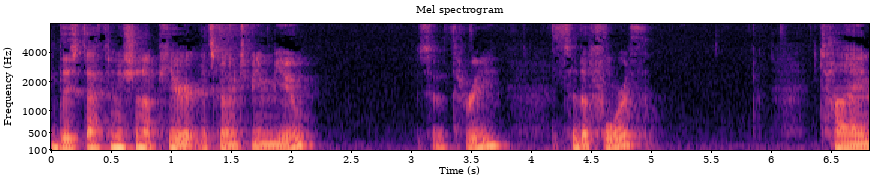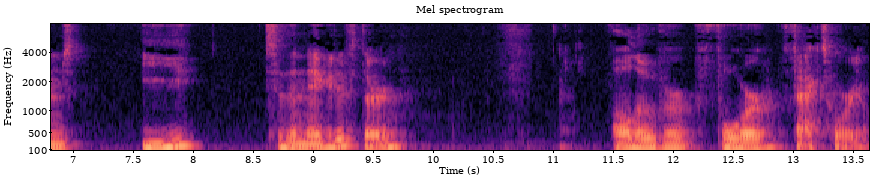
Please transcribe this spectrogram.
this definition up here, it's going to be mu, so 3 to the fourth, times e to the negative third, all over 4 factorial.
